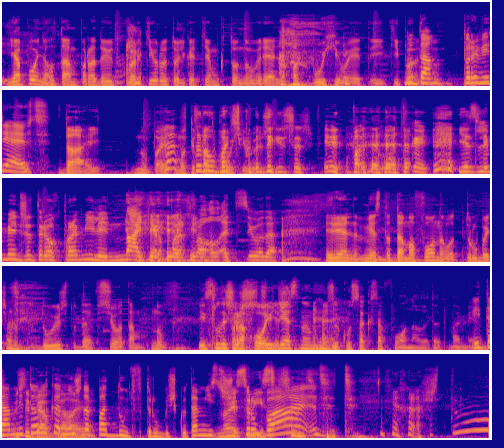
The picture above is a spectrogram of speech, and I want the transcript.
Я понял, там продают квартиру только тем, кто, ну, реально подбухивает. И, типа, Ну там проверяют. Да, и ну, поэтому в ты трубочку подбухиваешь. дышишь перед покупкой. Если меньше трех промилей, нахер пошел отсюда. И реально, вместо домофона, вот трубочка, дуешь туда, все там, ну, И слышишь Проходишь. чудесную музыку саксофона в этот момент. И там не только нужно подуть в трубочку, там есть Ну, еще труба. Что?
